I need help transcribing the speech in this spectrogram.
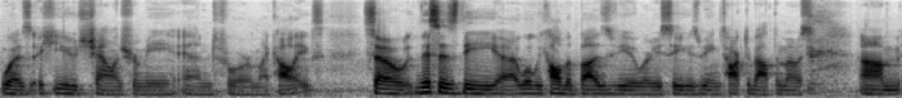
was a huge challenge for me and for my colleagues. So this is the uh, what we call the buzz view, where you see who's being talked about the most. Um,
